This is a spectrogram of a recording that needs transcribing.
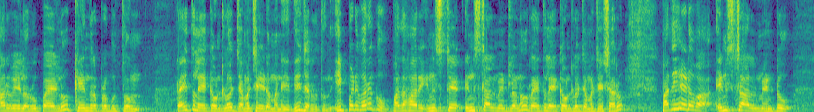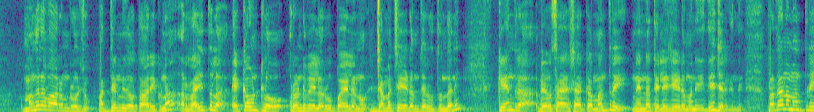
ఆరు వేల రూపాయలు కేంద్ర ప్రభుత్వం రైతుల అకౌంట్లో జమ చేయడం అనేది జరుగుతుంది. ఇప్పటి వరకు పదహారు ఇన్స్టే ఇన్స్టాల్మెంట్లను రైతుల అకౌంట్లో జమ చేశారు. పదిహేడవ ఇన్స్టాల్మెంటు మంగళవారం రోజు పద్దెనిమిదవ తారీఖున రైతుల అకౌంట్లో రెండు వేల రూపాయలను జమ చేయడం జరుగుతుందని కేంద్ర వ్యవసాయ శాఖ మంత్రి నిన్న తెలియజేయడం అనేది జరిగింది. ప్రధానమంత్రి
